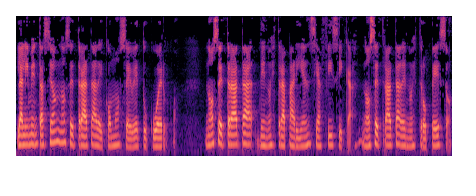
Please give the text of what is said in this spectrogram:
La alimentación no se trata de cómo se ve tu cuerpo, no se trata de nuestra apariencia física, no se trata de nuestro peso,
